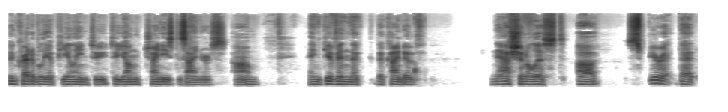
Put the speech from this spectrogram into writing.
incredibly appealing to to young Chinese designers. Um, and given the the kind of nationalist uh, spirit that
